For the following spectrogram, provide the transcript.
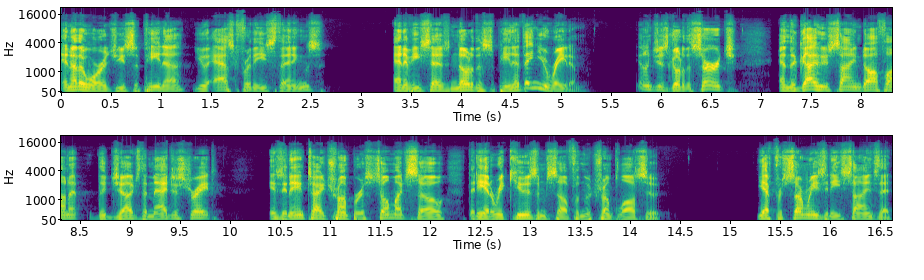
In other words, you subpoena, you ask for these things, and if he says no to the subpoena, then you rate him. You don't just go to the search. And the guy who signed off on it, the judge, the magistrate, is an anti-Trumper, so much so that he had to recuse himself from the Trump lawsuit. Yet for some reason he signs that.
